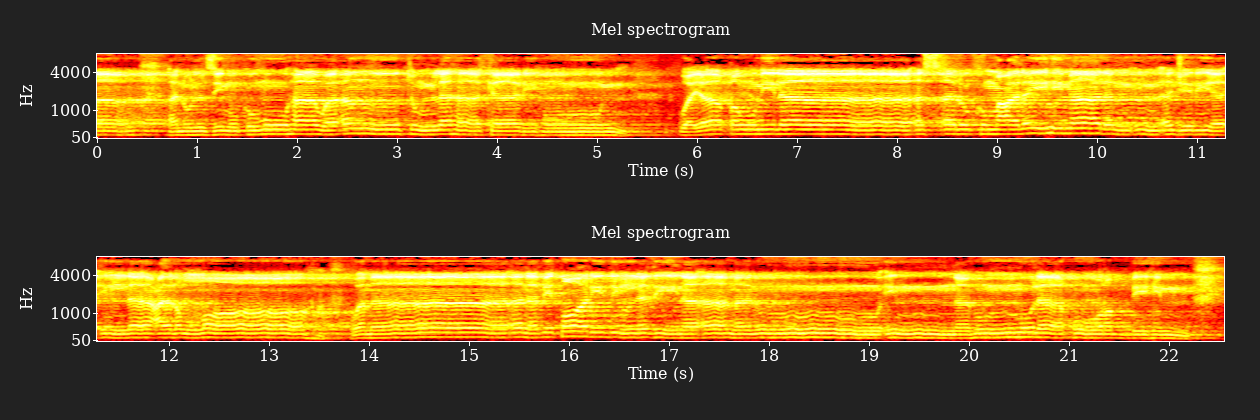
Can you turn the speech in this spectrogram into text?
أنلزمكموها وأنتم لها كارهون. ويا قوم لا أسألكم عليه مالا إن أجري إلا على الله وما أنا بطارد الذين آمنوا.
